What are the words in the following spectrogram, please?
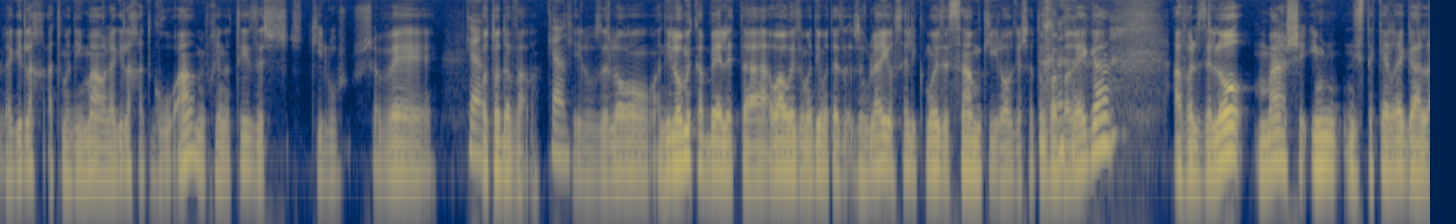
להגיד לך, את מדהימה, או להגיד לך, את גרועה, מבחינתי זה ש, כאילו שווה כן. אותו דבר. כן. כאילו, זה לא, אני לא מקבל את ה, וואו, איזה מדהים, זה, זה אולי עושה לי כמו איזה סם, כאילו, הרגשה טובה ברגע, אבל זה לא מה שאם נסתכל רגע על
